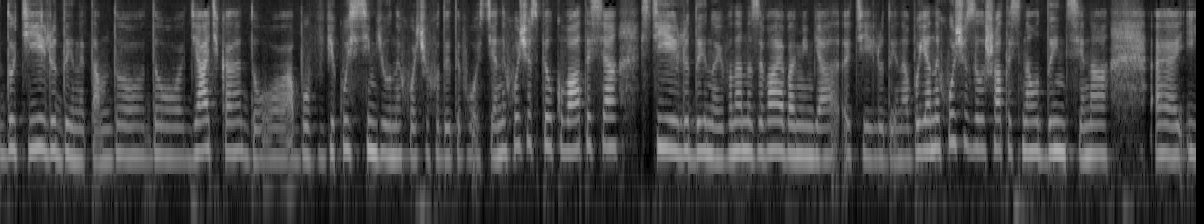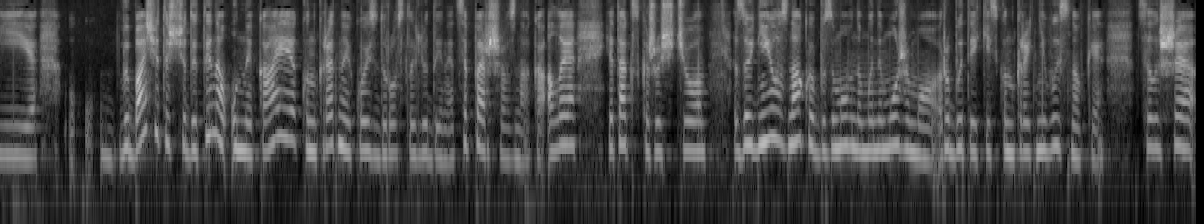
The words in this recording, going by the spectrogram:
до тієї людини, там до до дядька, до або в якусь сім'ю не хочу ходити в гості. Я не хочу спілкуватися з тією людиною. Вона називає вам ім'я тієї людини, або я не хочу залишатись наодинці. На е, і ви бачите, що дитина уникає конкретно якоїсь дорослої людини. Це перша ознака. Але я так скажу, що за однією ознакою, безумовно, ми не можемо робити якісь конкретні висновки. Це лише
